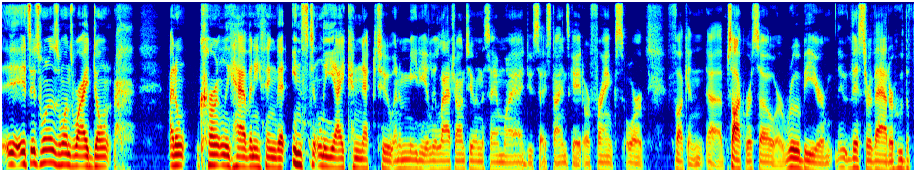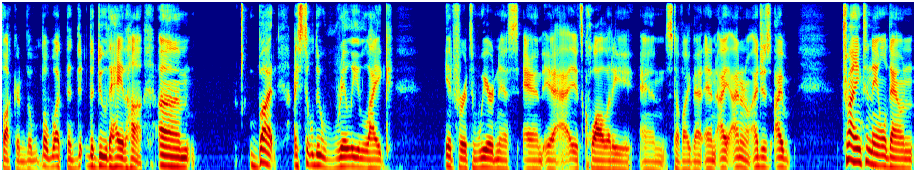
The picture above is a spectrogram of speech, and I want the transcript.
it's it's one of those ones where i don't I don't currently have anything that instantly I connect to and immediately latch onto in the same way I do say Steins Gate or Franxx or fucking uh, or RWBY or this or that or who the fuck or the, the what the the do the hey the huh. Um, but I still do really like it for its weirdness and its quality and stuff like that. And I I don't know. I just I trying to nail down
